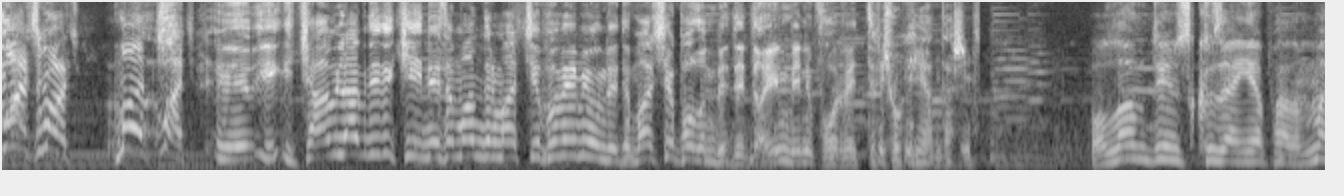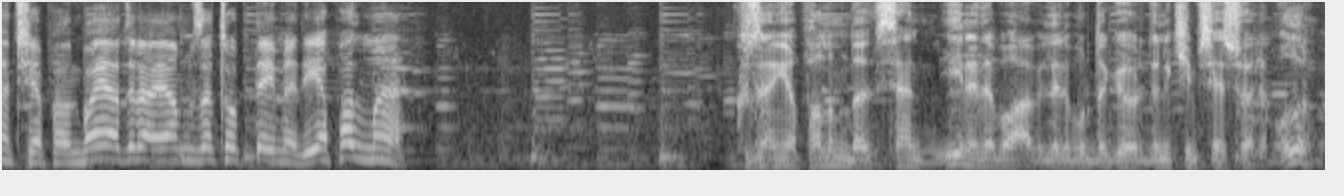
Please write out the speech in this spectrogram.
Maç maç! Maç! Maç! Ee, Kamil abi dedi ki ne zamandır maç yapamıyorum dedi. Maç yapalım dedi. Dayım benim forvettir çok iyi atar. Vallahi mi diyorsunuz kuzen yapalım, maç yapalım. Bayağıdır ayağımıza top değmedi. Yapalım ha. Kuzen yapalım da sen yine de bu abileri burada gördüğünü kimseye söyleme olur mu?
